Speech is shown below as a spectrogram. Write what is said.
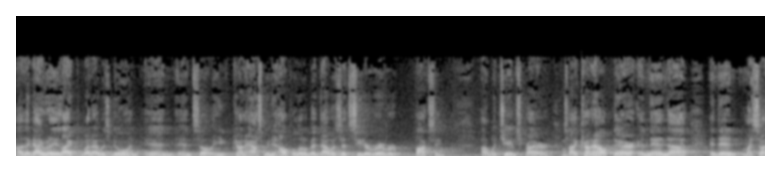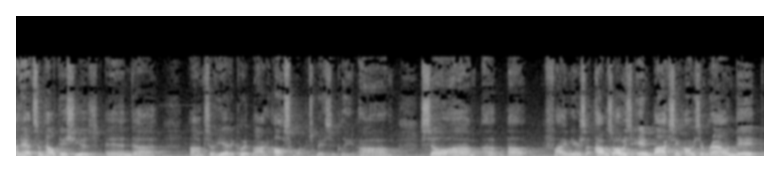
uh, the guy really liked what I was doing, and and so he kind of asked me to help a little bit. That was at Cedar River Boxing uh, with James Pryor, so I kind of helped there, and then uh, and then my son had some health issues, and uh, um, so he had to quit box, all sports basically. Um, so um, about five years, I was always in boxing, always around it.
